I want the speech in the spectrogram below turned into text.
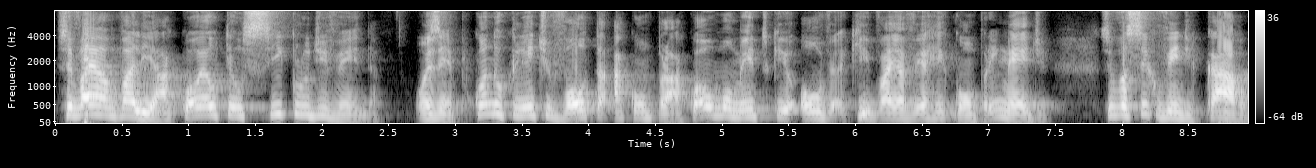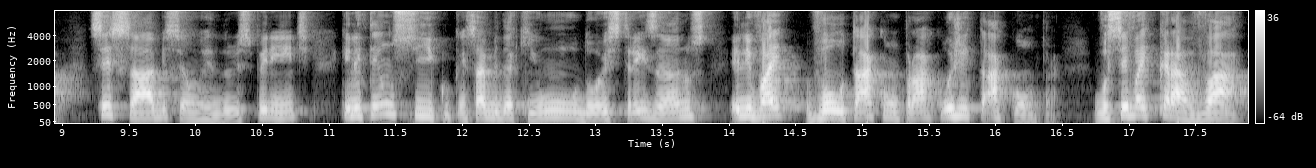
Você vai avaliar qual é o teu ciclo de venda. Um exemplo, quando o cliente volta a comprar, qual o momento que, houve, que vai haver a recompra, em média? Se você vende carro, você sabe, se é um vendedor experiente, que ele tem um ciclo, quem sabe daqui um, dois, três anos, ele vai voltar a comprar, cogitar a compra. Você vai cravar,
